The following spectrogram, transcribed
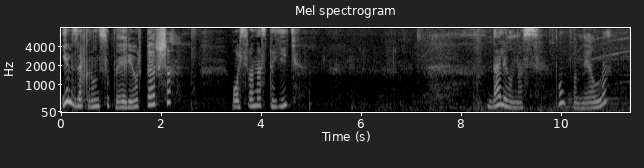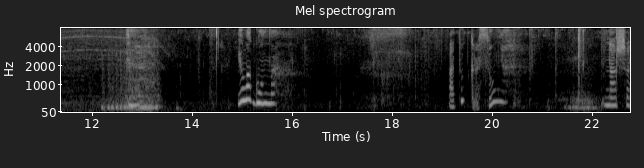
Ільза Крон Суперіор перша. Ось вона стоїть. Далі у нас помпонелла і лагунна. А тут красуня наша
